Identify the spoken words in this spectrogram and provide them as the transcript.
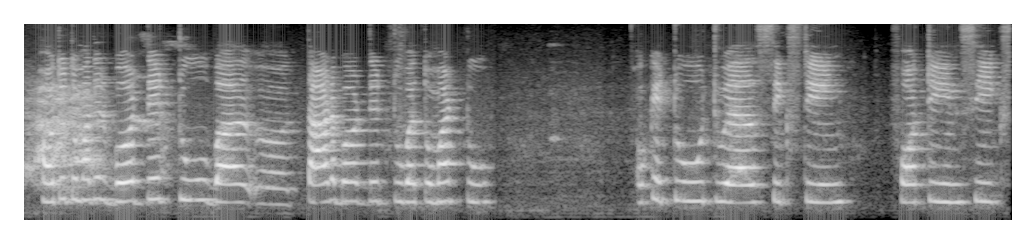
হয়তো তোমাদের বার্থডে টু বা তার বার্থডে টু বা তোমার two okay two twelve sixteen fourteen six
